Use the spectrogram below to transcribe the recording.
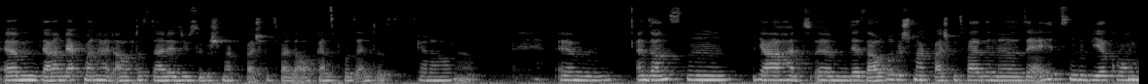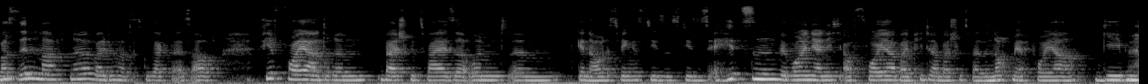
Ähm, daran merkt man halt auch, dass da der süße Geschmack beispielsweise auch ganz präsent ist. Genau. Ja. Ähm, ansonsten ja hat ähm, der saure Geschmack beispielsweise eine sehr erhitzende Wirkung, Mhm. was Sinn macht, ne? weil du hattest gesagt, da ist auch viel Feuer drin beispielsweise und ähm, genau deswegen ist dieses dieses Erhitzen. Wir wollen ja nicht auf Feuer bei Peter beispielsweise noch mehr Feuer geben,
